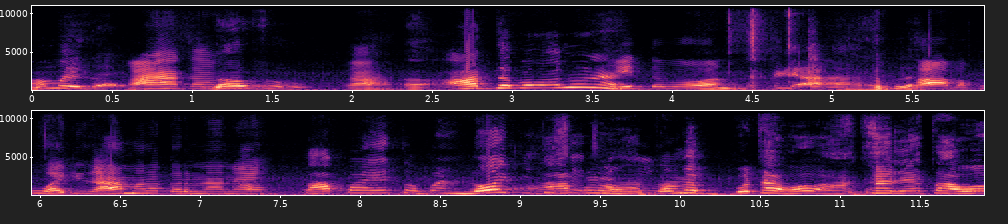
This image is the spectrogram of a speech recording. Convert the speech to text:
હમાઈ જાય. હા હા જાઉં છું. આ હાથ દબાવવાનું ને? એ દબાવવાનું. હા બાપુ વાગી હા મારા ઘરના ને બાપા એ તો પણ લોહી પીધું છે તમે બધા હો આઘા રહેતા હો.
